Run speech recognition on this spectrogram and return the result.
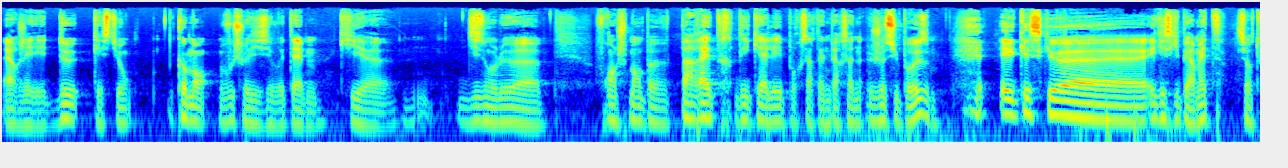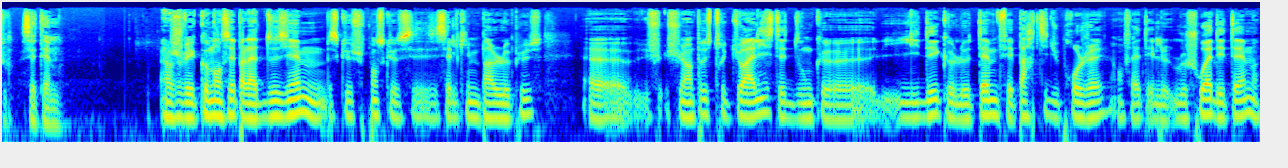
Alors j'ai deux questions comment vous choisissez vos thèmes qui, euh, disons-le, euh, franchement, peuvent paraître décalés pour certaines personnes, je suppose. Et qu'est-ce que euh, et qu'est-ce qui permettent surtout ces thèmes? Alors je vais commencer par la deuxième parce que je pense que c'est celle qui me parle le plus. je suis un peu structuraliste et donc l'idée que le thème fait partie du projet en fait et le, choix des thèmes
